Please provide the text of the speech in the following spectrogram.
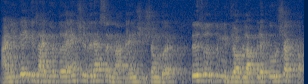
आणि काही काही जागेवर तर ऐंशी जरी असेल ना ऐंशी शंभर तरी सुद्धा तुम्ही जॉबला अप्लाय करू शकता.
